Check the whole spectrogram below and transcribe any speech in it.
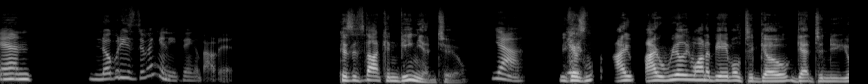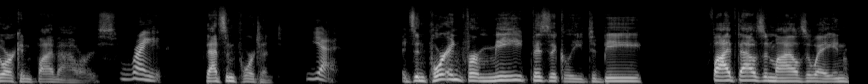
mm-hmm. and nobody's doing anything about it. Because it's not convenient to. Yeah, Because I, I really want to be able to go get to New York in five hours. right. That's important. Yes. It's important for me physically to be 5,000 miles away in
